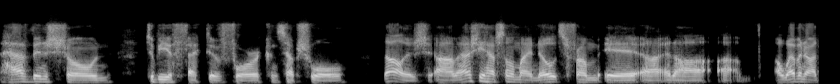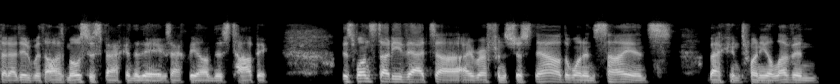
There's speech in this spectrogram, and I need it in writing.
have been shown to be effective for conceptual knowledge. Um, I actually have some of my notes from a, uh, an, uh, um, a webinar that I did with Osmosis back in the day exactly on this topic. This one study that uh, I referenced just now, the one in Science back in 2011,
